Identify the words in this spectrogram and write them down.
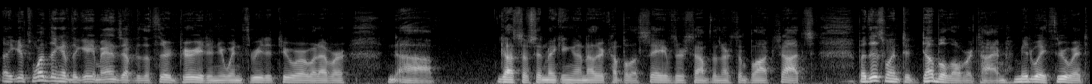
Like it's one thing if the game ends after the third period and you win three to two or whatever. Uh, Gustavsson making another couple of saves or something or some blocked shots, but this went to double overtime midway through it.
